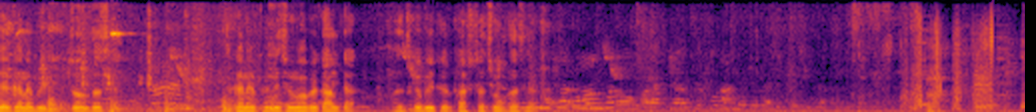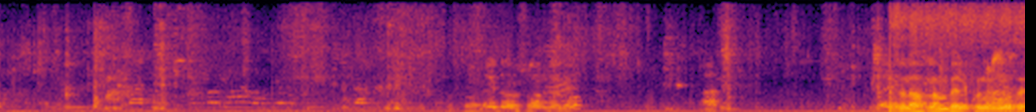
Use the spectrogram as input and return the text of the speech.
যেখানে বিট চলতেছে এখানে ফিনিশিং হবে কালকে, আজকে বিটের কাজটা চলতেছে। চলে আসলাম বেলকনির মধ্যে।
